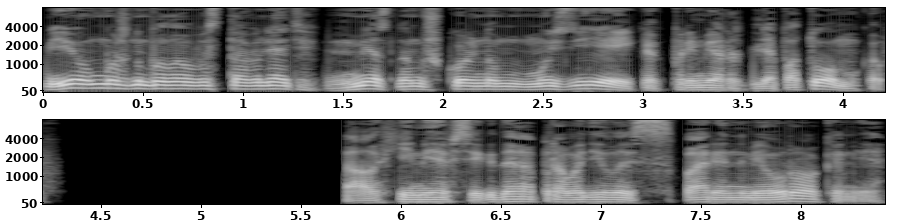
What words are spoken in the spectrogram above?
Ее можно было выставлять в местном школьном музее, как пример для потомков. Алхимия всегда проводилась с паренными уроками,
